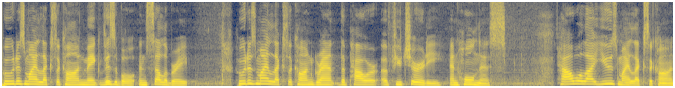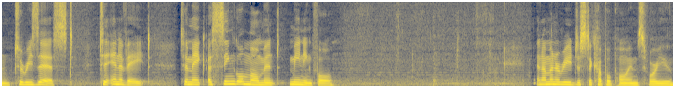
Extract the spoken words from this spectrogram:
Who does my lexicon make visible and celebrate? Who does my lexicon grant the power of futurity and wholeness? How will I use my lexicon to resist, to innovate, to make a single moment meaningful? And I'm going to read just a couple poems for you.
